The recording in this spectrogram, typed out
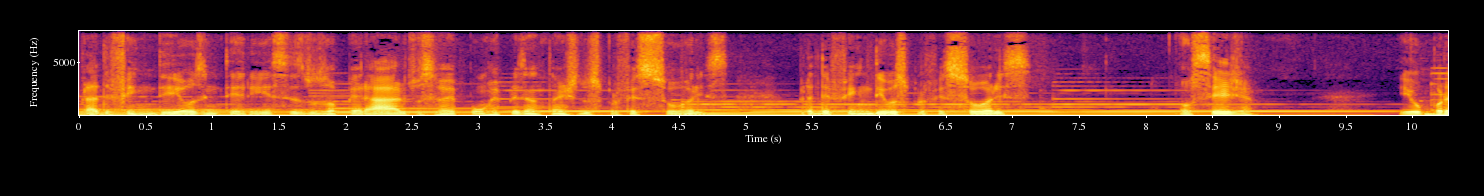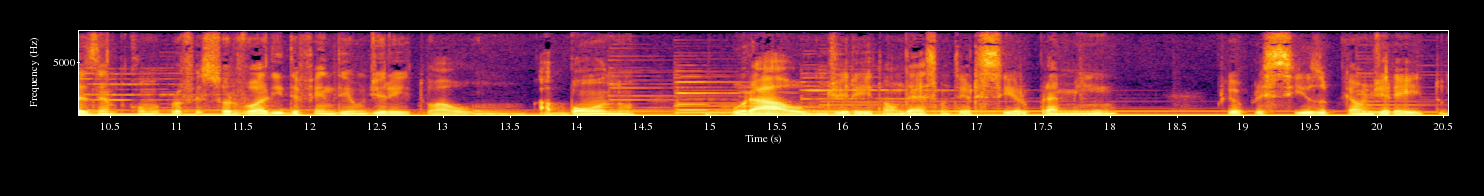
para defender os interesses dos operários, você vai pôr um representante dos professores para defender os professores. Ou seja, eu, por exemplo, como professor, vou ali defender um direito a um abono rural, um direito a um décimo terceiro para mim, porque eu preciso, porque é um direito.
